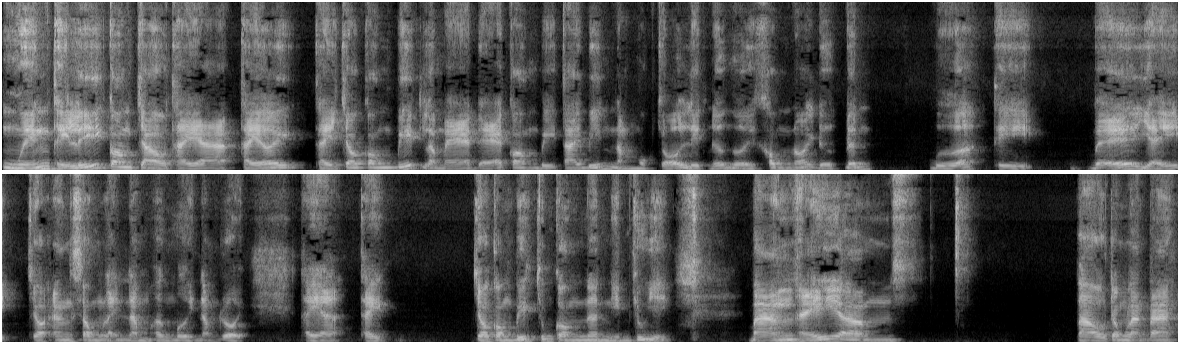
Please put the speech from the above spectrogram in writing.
Nguyễn Thị Lý, con chào thầy ạ à. thầy ơi, thầy cho con biết là mẹ đẻ con bị tai biến nằm một chỗ, liệt nửa người, không nói được đến bữa thì bế dậy cho ăn xong lại nằm hơn 10 năm rồi. Thầy ạ à, thầy cho con biết chúng con nên niệm chú gì. Bạn hãy um, vào trong làng ta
